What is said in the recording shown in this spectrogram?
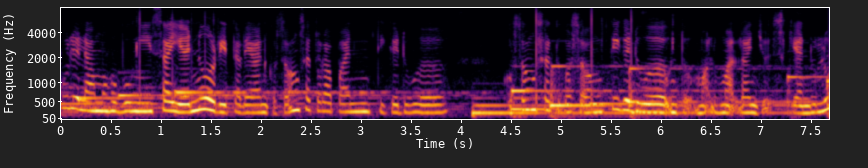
bolehlah menghubungi saya Nur di talian 01832 01032 untuk maklumat lanjut sekian dulu.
